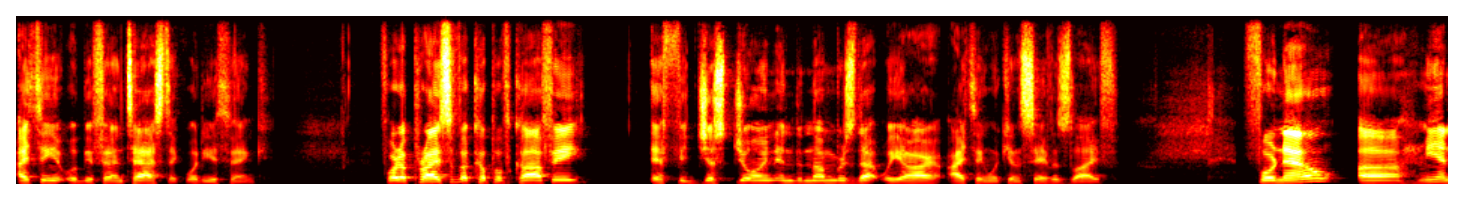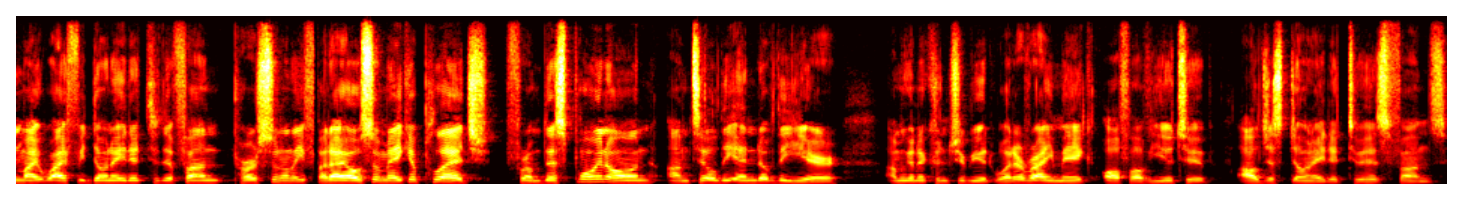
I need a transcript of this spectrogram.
I think it would be fantastic. What do you think? For the price of a cup of coffee, if we just join in the numbers that we are, I think we can save his life. For now, uh, me and my wife, we donated to the fund personally, but I also make a pledge from this point on until the end of the year I'm going to contribute whatever I make off of YouTube. I'll just donate it to his funds.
